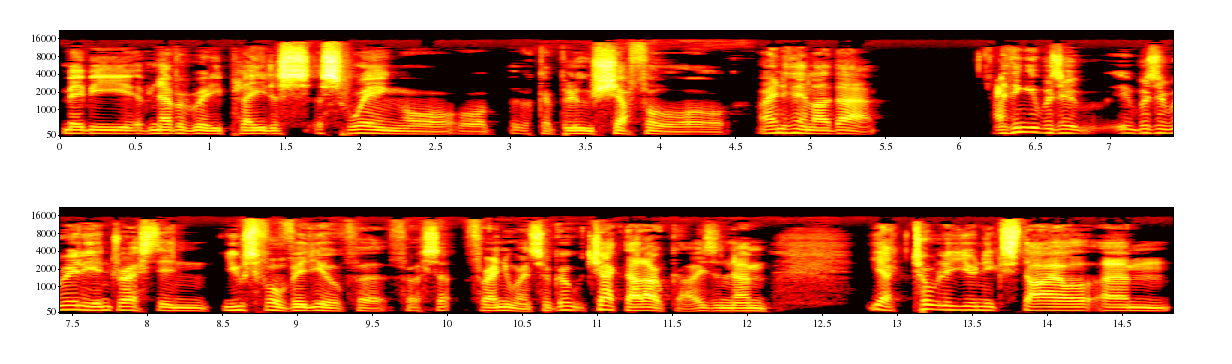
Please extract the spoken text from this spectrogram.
maybe have never really played a, a swing or or like a blues shuffle or, or anything like that, I think it was a it was a really interesting, useful video for for for anyone. So go check that out, guys. And um, yeah, totally unique style. Um,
